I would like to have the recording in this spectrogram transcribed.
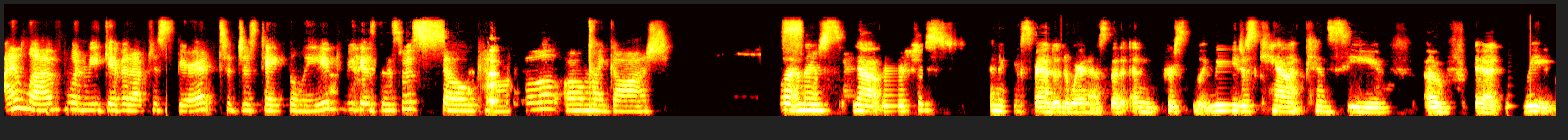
I love when we give it up to spirit to just take the lead because this was so powerful. Oh my gosh. Well, and there's, yeah, there's just an expanded awareness that and pers- we just can't conceive of it. We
